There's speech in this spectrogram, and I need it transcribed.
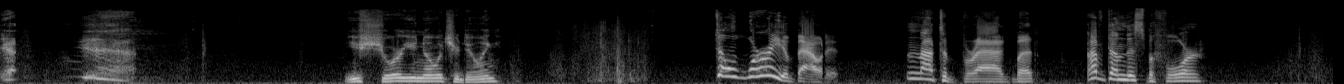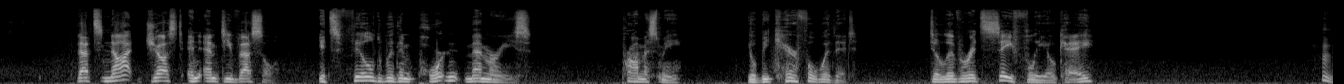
yeah, yeah. You sure you know what you're doing? Don't worry about it. Not to brag, but I've done this before. That's not just an empty vessel. It's filled with important memories. Promise me, you'll be careful with it. Deliver it safely, okay? Hmm.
